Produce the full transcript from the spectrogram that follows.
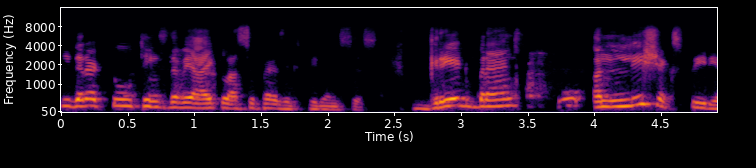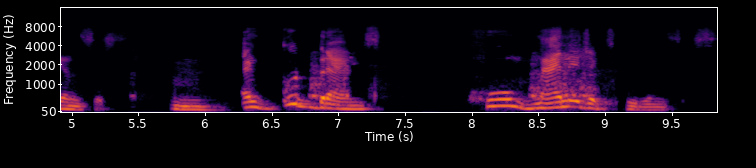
there are two things the way I classify as experiences. Great brands who unleash experiences mm. and good brands who manage experiences.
